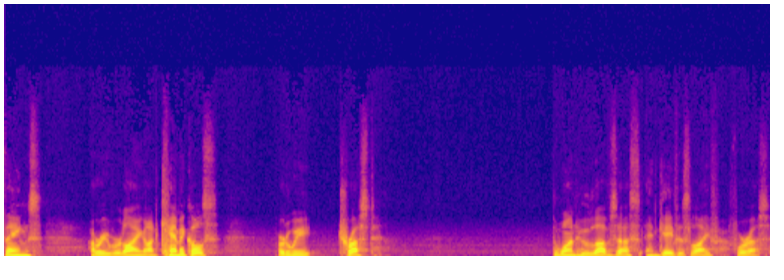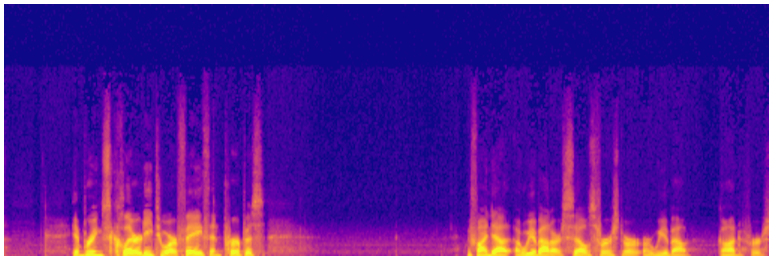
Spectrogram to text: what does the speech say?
things? Are we relying on chemicals? Or do we trust the one who loves us and gave his life for us? It brings clarity to our faith and purpose. We find out are we about ourselves first or are we about God first?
